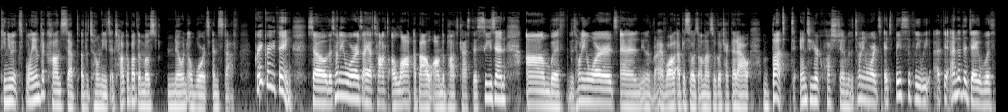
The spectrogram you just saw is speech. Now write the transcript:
can you explain the concept of the Tonys and talk about the most known awards and stuff? Great, great thing. So the Tony Awards I have talked a lot about on the podcast this season, um, with the Tony Awards, and you know I have a lot of episodes on that, so go check that out. But to answer your question with the Tony Awards, it's basically we at the end of the day with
